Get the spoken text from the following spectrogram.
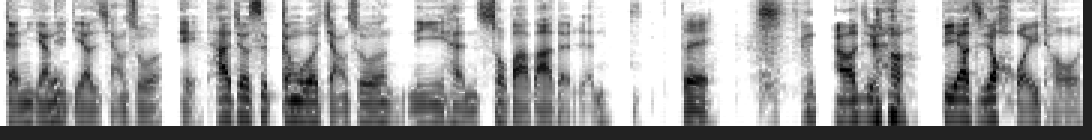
跟杨迪迪亚斯讲说：“哎，他就是跟我讲说你很瘦巴巴的人。”对，然后就迪亚斯就回头，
